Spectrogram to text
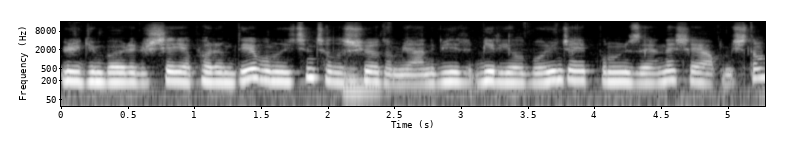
bir gün böyle bir şey yaparım diye bunun için çalışıyordum yani bir, bir yıl boyunca hep bunun üzerine şey yapmıştım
